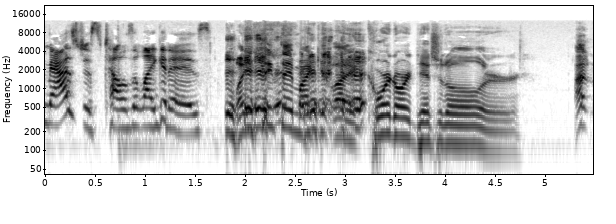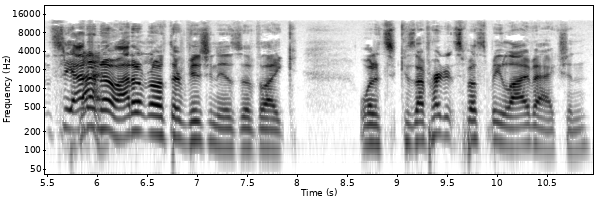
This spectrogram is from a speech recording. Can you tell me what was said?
Maz just tells it like it is. Well, you think they might get like Corridor Digital or? I, see, I don't know. I don't know if their vision is of like what it's because I've heard it's supposed to be live action,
